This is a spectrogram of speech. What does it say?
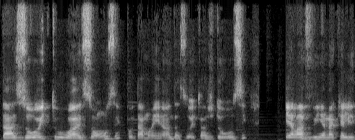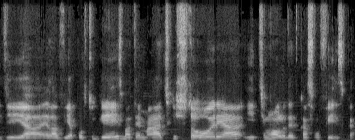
das 8 às 11 da manhã, das 8 às 12, e ela via naquele dia, ela via português, matemática, história e tinha uma aula de educação física.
